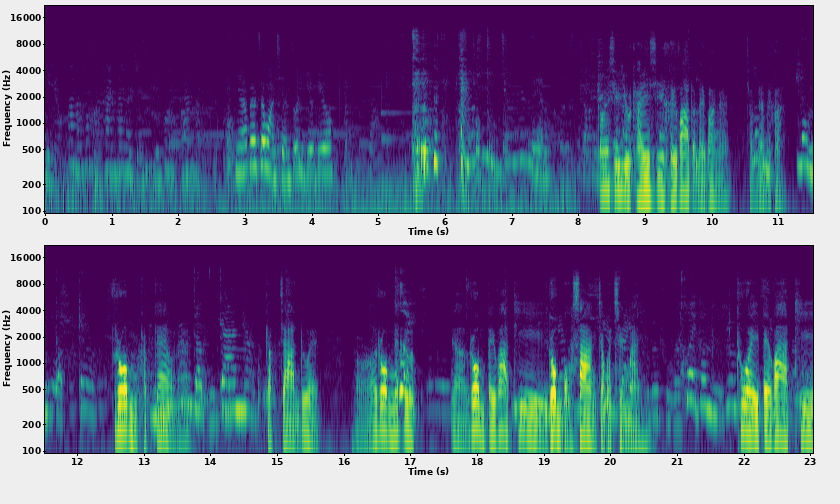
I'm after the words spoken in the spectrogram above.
脸画的不好看，但是整体就不好看了。你要不要再往前做一丢丢？对了， ตอนซีอยู่ไทยซีเคยวาดอะไรบ้างนะจำได้ไหมคะ ลมกับแก้ว ร่มกับแก้วนะ กับจาน กับจานด้วย อ๋อ ร่มนี่คือเอ่อร่มไปวาดที่ร่มบ่อสร้างจังหวัดเชียงใหม่ ถ้วยก็มี ถ้วยไปวาดที่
